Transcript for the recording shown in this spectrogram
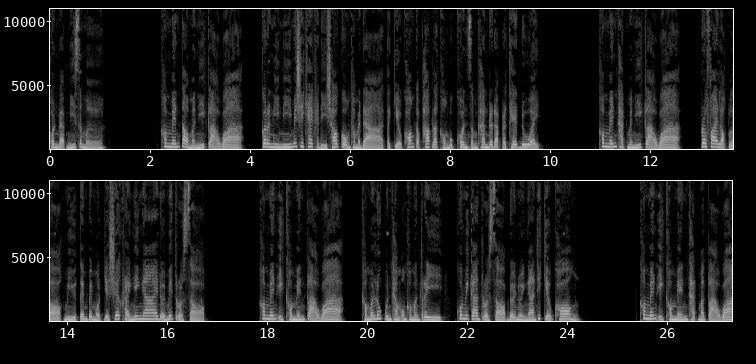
คนแบบนี้เสมอ คอมเมนต์ต่อมานี้กล่าวว่ากรณีนี้ไม่ใช่แค่คดีช่อโกงธรรมดา แต่เกี่ยวข้องกับภาพลักษณ์ของบุคคลสำคัญระดับประเทศด้วย คอมเมนต์ถัดมานี้กล่าวว่า รไฟล์หลอกๆ มีอยู่เต็มไปหมดอย่าเชื่อใครง่ายๆ โดยไม่ตรวจสอบ คอมเมนต์อีกคอมเมนต์กล่าวว่าคำว่าลูกบุญธรรมองคมนตรี ควรมีการตรวจสอบโดยหน่วยงานที่เกี่ยวข้อง คอมเมนต์อีกคอมเมนต์ถัดมากล่าวว่า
